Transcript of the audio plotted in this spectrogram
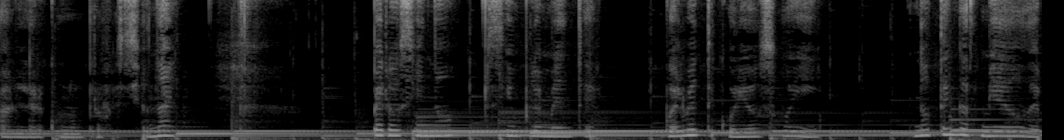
hablar con un profesional. Pero si no, simplemente vuélvete curioso y no tengas miedo de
